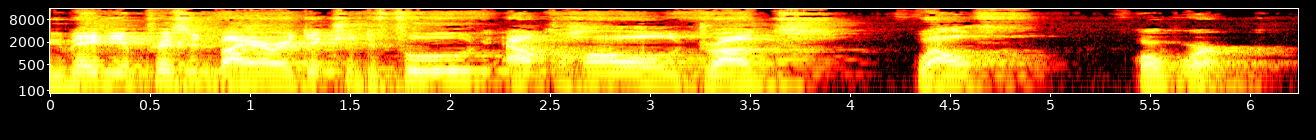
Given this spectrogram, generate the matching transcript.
We may be imprisoned by our addiction to food, alcohol, drugs, wealth, or work.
